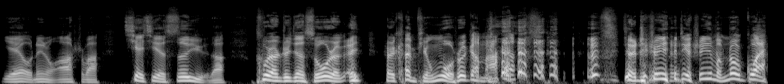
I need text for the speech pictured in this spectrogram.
也有那种啊是吧窃窃私语的。突然之间，所有人哎开始看屏幕，我说干嘛？对，这声音这个声音怎么那么怪？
